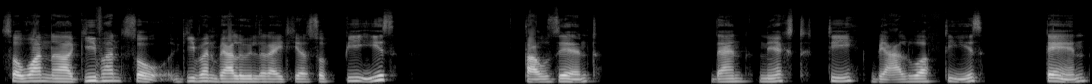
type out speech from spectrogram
So one uh, given so given value will write here. So p is thousand. Then next t value of t is 10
